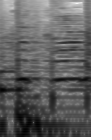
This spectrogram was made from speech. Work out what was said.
Aku kau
